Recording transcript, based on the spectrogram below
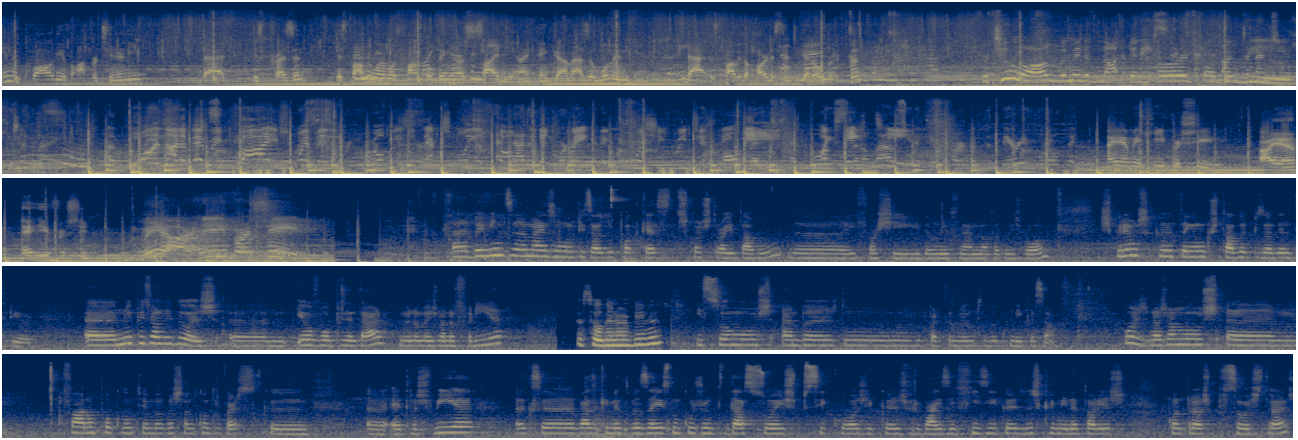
inequality of opportunity that is present is probably one of the most harmful things in our society. And I think um, as a woman, that is probably the hardest thing to get over. For too long, women have not been heard or believed. One out of every five women will be sexually assaulted and raped before she reaches the age of 18. I am a he for she. I am a he for she. We are he for she. Uh, Bem-vindos a mais um episódio do podcast Desconstrói o Tabu, da IFORXI da Universidade Nova de Lisboa. Esperemos que tenham gostado do episódio anterior. Uh, no episódio de hoje, uh, eu vou apresentar, meu nome é Joana Faria Eu sou a Leonor Vivas. e somos ambas do Departamento de Comunicação. Hoje nós vamos falar um pouco de um tema bastante controverso que é a transfobia, que se basicamente baseia-se num conjunto de ações psicológicas, verbais e físicas discriminatórias contra as pessoas trans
